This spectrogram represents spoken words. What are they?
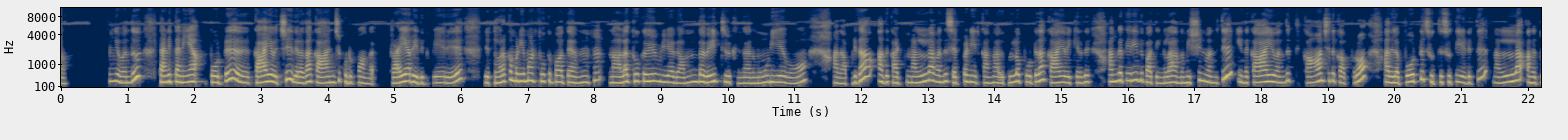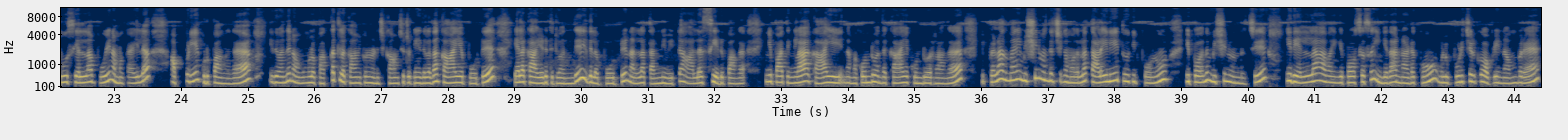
இங்கே வந்து தனித்தனியாக போட்டு காய வச்சு இதில் தான் காஞ்சு கொடுப்பாங்க. ட்ரையர் இதுக்கு பேரு. இது திறக்க முடியுமா? தூக்க பார்த்தேன். நல்லா நான்லாம் தூக்கவே முடியாது. அந்த வெயிட் இருக்குங்க. அந்த மூடியேவும். அது அப்படிதான் அது கட் நல்லா வந்து செட் பண்ணியிருக்காங்க. அதுக்குள்ள போட்டு தான் காய வைக்கிறது. அங்க தெரியுது பாத்தீங்களா? அந்த மிஷின் வந்துட்டு இந்த காய் வந்து காஞ்சதுக்கு அப்புறம் அதுல போட்டு சுத்தி சுத்தி எடுத்து நல்லா அந்த தூசி எல்லாம் போய் நம்ம கையில அப்படியே கொடுப்பாங்கங்க. இது வந்து நான் உங்களை பக்கத்துல காமிக்கணும்னு நினைச்சு காமிச்சிட்டு இருக்கேன் தான் காயை போட்டு ஏலக்காய் எடுத்துட்டு வந்து இதுல போட்டு நல்லா தண்ணி விட்டு அலசி எடுப்பாங்க. இங்க பாத்தீங்களா? காய் நம்ம கொண்டு வந்த காய் கொண்டு வர்றாங்க. இப்போல்லாம் அந்த மாதிரி மிஷின் வந்துருச்சுங்க. முதல்ல தலையிலேயே தூக்கிட்டு போகணும். இப்போ வந்து மிஷின் வந்துருச்சு. இது எல்லா இங்கே ப்ராசஸும் இங்கே தான் நடக்கும். உங்களுக்கு பிடிச்சிருக்கும் அப்படின்னு நம்புகிறேன்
